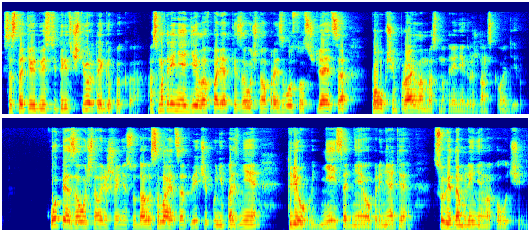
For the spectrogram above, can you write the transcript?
со статьей 234 ГПК рассмотрение дела в порядке заочного производства осуществляется по общим правилам рассмотрения гражданского дела. Копия заочного решения суда высылается ответчику не позднее трех дней со дня его принятия с уведомлением о получении.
